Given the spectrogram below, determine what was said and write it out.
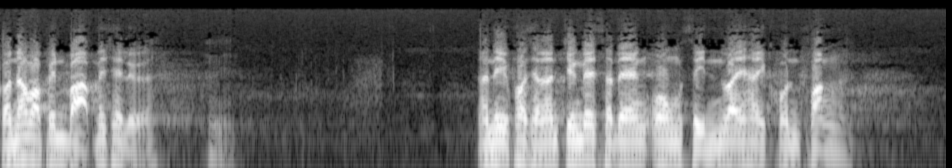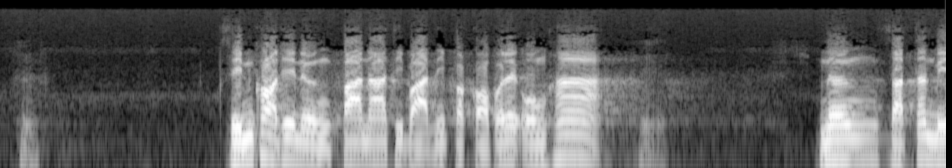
ก็นับว่าเป็นบาปไม่ใช่เหรืออันนี้เพราะฉะนั้นจึงได้แสดงองค์ศีลไว้ให้คนฟังศีลข้อที่หนึ่งปานาติบาตนี้ประกอบไปด้วยองค์ห้า หนึ่งสัตว์นั้นมี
